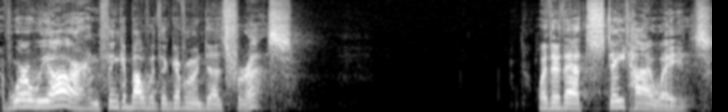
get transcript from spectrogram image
of where we are and think about what the government does for us. Whether that's state highways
